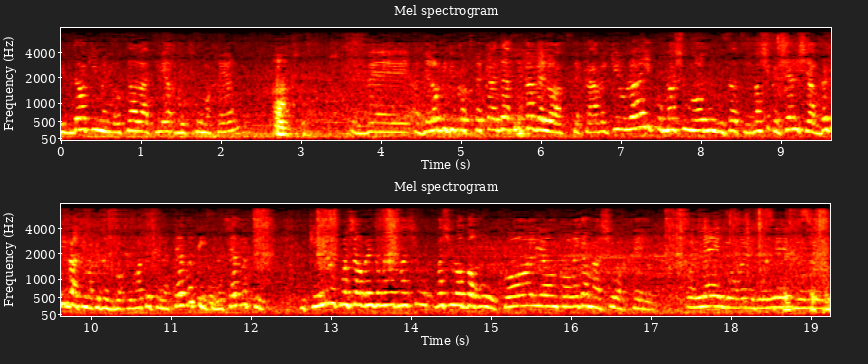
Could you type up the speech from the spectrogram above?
לבדוק אם אני רוצה להצליח בתחום אחר. אה. אז זה לא בדיוק הפסקה, זה הפסקה ולא הפסקה, אבל כאילו לא היה לי פה משהו מאוד מבוסס, ומה שקשה לי, שהרבה דיברתי עם הקדוש ברוך הוא, אמרתי, תנתב אותי, תנתב אותי. וכאילו, כמו שהרבה אומרת, משהו, משהו לא ברור, כל יום, כל רגע משהו אחר. עולה, יורד, עולה, יורד.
